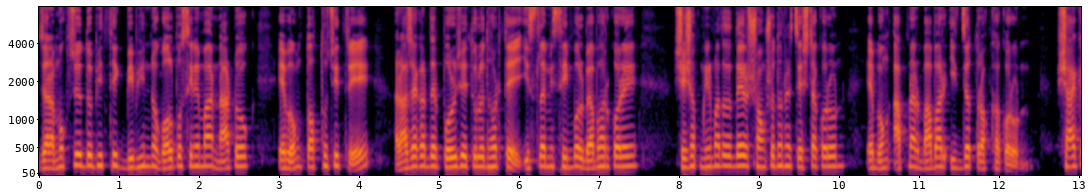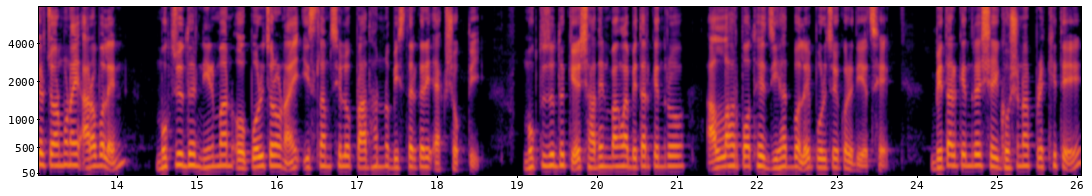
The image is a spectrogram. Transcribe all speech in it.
যারা মুক্তিযুদ্ধ ভিত্তিক বিভিন্ন গল্প, সিনেমা, নাটক এবং তথ্যচিত্রে রাজাকারদের পরিচয় তুলে ধরতে ইসলামী সিম্বল ব্যবহার করে, সেসব নির্মাতাদের সংশোধনের চেষ্টা করুন এবং আপনার বাবার ইজ্জত রক্ষা করুন। শায়কের চর্মনাই আরও বলেন, মুক্তিযুদ্ধের নির্মাণ ও পরিচালনায় ইসলাম ছিল প্রাধান্য বিস্তারকারী এক শক্তি। মুক্তিযুদ্ধকে স্বাধীন বাংলা বেতার কেন্দ্র আল্লাহর পথে জিহাদ বলে পরিচয় করে দিয়েছে। বেতার কেন্দ্রের সেই ঘোষণার প্রেক্ষিতে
